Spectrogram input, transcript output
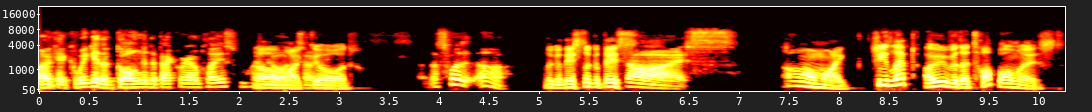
Okay, can we get a gong in the background, please? oh my Tony. god! That's what. It, oh, Look at this! Look at this! nice. Oh my! She leapt over the top almost.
